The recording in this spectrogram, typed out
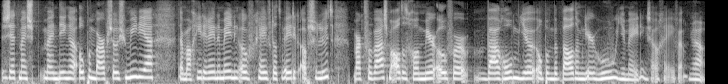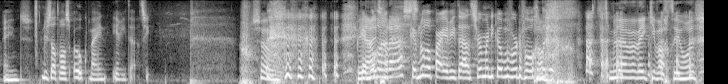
zet mijn, mijn dingen openbaar op social media. Daar mag iedereen een mening over geven. Dat weet ik absoluut. Maar ik verbaas me altijd gewoon meer over waarom je op een bepaalde manier hoe je mening zou geven. ja, eens. Dus dat was ook mijn irritatie. Zo. ben je uitgeraasd? Ik heb nog een paar irritaties, hoor, maar die komen voor de volgende. Oh. Moet even een weekje wachten, jongens.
